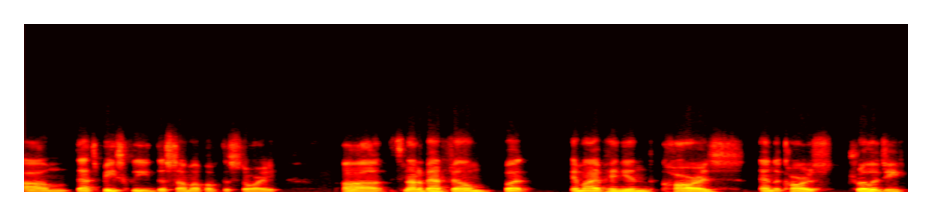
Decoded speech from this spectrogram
um, that's basically the sum up of the story. Uh, it's not a bad film, but in my opinion, Cars and the Cars trilogy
